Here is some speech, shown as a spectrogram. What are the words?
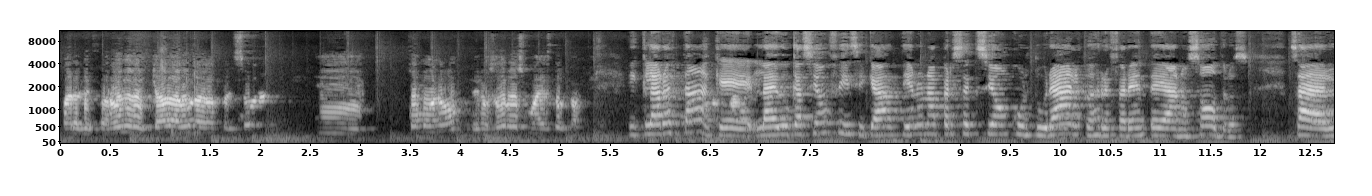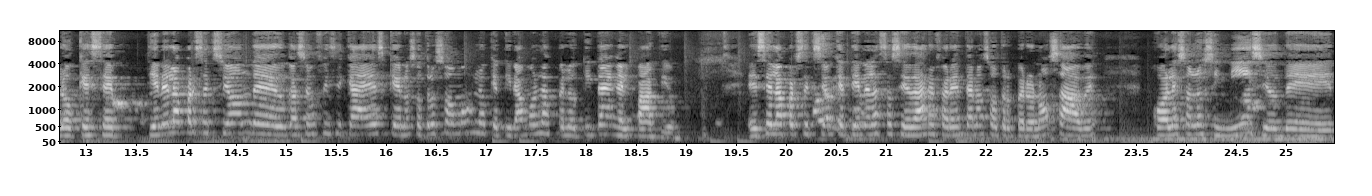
para el desarrollo de cada una de las personas y, como no, de nosotros maestros también. Y claro está que la educación física tiene una percepción cultural que es referente a nosotros. O sea, lo que se tiene la percepción de educación física es que nosotros somos los que tiramos las pelotitas en el patio. Esa es la percepción que tiene la sociedad referente a nosotros, pero no sabe cuáles son los inicios de,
